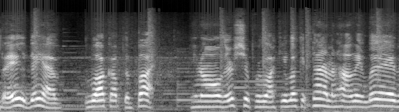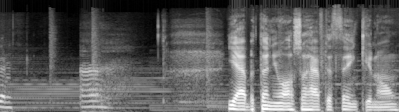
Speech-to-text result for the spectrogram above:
they they have luck up the butt. You know, they're super lucky. Look at them and how they live, and uh, Yeah, but then you also have to think, you know,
